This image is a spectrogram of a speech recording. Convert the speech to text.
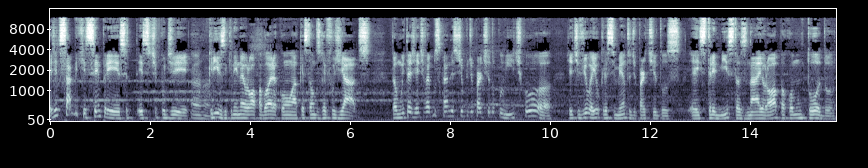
a gente sabe que sempre esse, esse tipo de crise, que nem na Europa agora com a questão dos refugiados. Então muita gente vai buscar nesse tipo de partido político. A gente viu aí o crescimento de partidos eh, extremistas na Europa como um todo.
